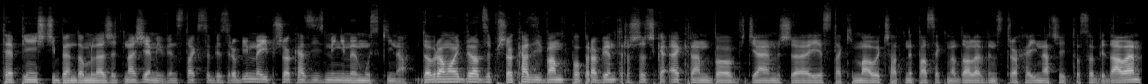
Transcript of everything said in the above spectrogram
te pięści będą leżeć na ziemi, więc tak sobie zrobimy i przy okazji zmienimy mu skina. Dobra, moi drodzy, przy okazji wam poprawiłem troszeczkę ekran, bo widziałem, że jest taki mały czarny pasek na dole, więc trochę inaczej to sobie dałem.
